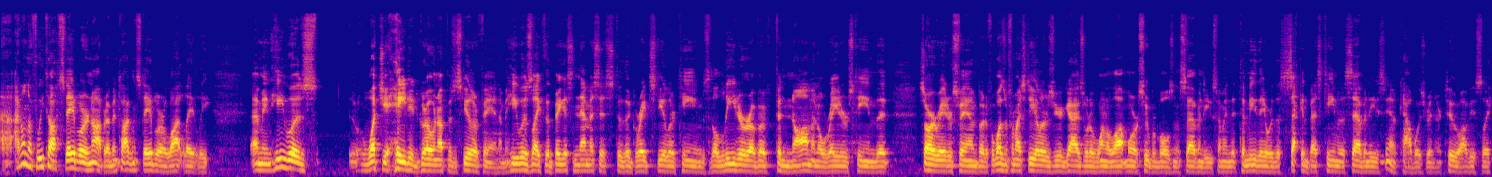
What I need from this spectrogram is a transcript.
I don't know if we talked Stabler or not, but I've been talking Stabler a lot lately. I mean, he was what you hated growing up as a Steeler fan. I mean, he was like the biggest nemesis to the great Steeler teams, the leader of a phenomenal Raiders team that sorry Raiders fan, but if it wasn't for my Steelers, your guys would have won a lot more Super Bowls in the 70s. I mean, to me they were the second best team of the 70s. You know, Cowboys were in there too, obviously.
